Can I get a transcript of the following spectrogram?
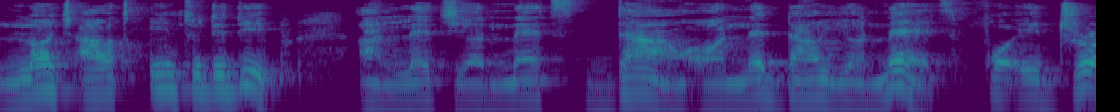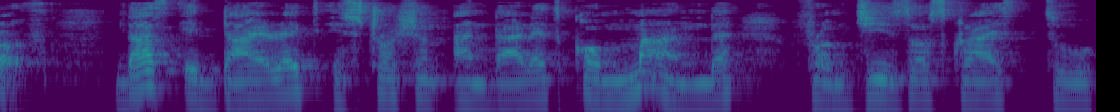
Launch out into the deep and let your nets down or let down your net for a drought that's a direct instruction and direct command from Jesus Christ to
